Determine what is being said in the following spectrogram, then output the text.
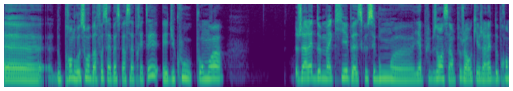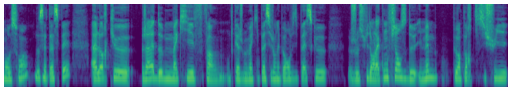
Euh, donc prendre soin, parfois ça passe par s'apprêter. Et du coup, pour moi, j'arrête de me maquiller parce que c'est bon, il y a plus besoin. C'est un peu genre, ok, j'arrête de prendre soin de cet aspect. Alors que j'arrête de me maquiller, enfin, en tout cas, je me maquille pas si j'en ai pas envie parce que je suis dans la confiance de, et même, peu importe si je suis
